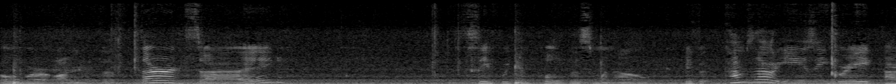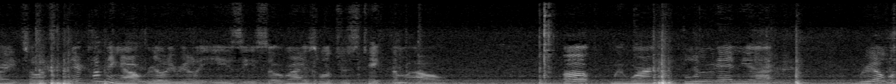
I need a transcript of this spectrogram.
over on the third side. See if we can pull this one out. If it comes out easy, great. Alright, so they're coming out really, really easy, so might as well just take them out. Oh, we weren't glued in yet. Real.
